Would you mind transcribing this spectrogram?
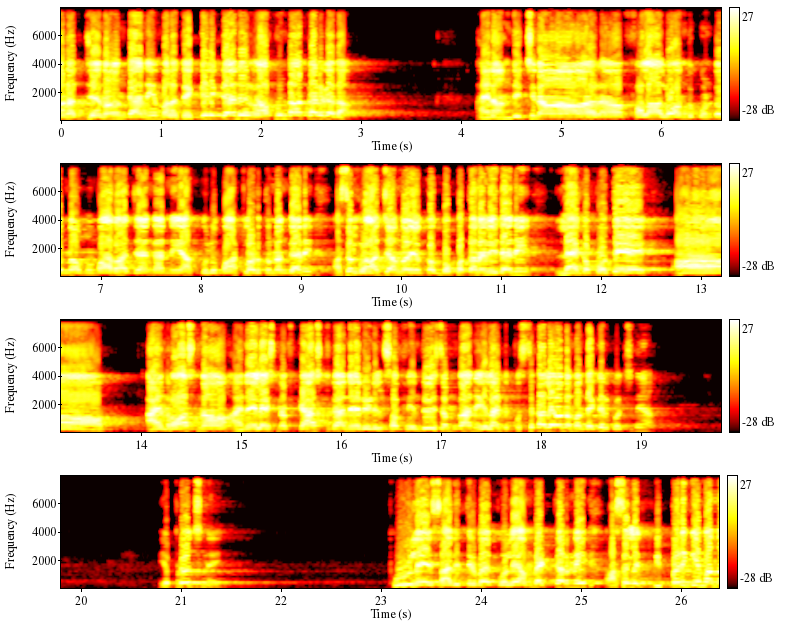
మన జనం కానీ మన దగ్గరికి కానీ రాకుండా ఆపారు కదా. ఆయన అందించిన ఫలాలు అందుకుంటున్నాము మా రాజ్యాంగాన్ని హక్కులు మాట్లాడుతున్నాం కానీ అసలు రాజ్యాంగం యొక్క గొప్పతనం ఇదని లేకపోతే ఆ ఆయన రాసిన అనేలేషన్ ఆఫ్ క్యాస్ట్ కానీ రిడిల్స్ ఆఫ్ హిందూయిజం కానీ ఇలాంటి పుస్తకాలు ఏమైనా మన దగ్గరికి వచ్చినాయా? ఎప్పుడు వచ్చినాయి పూలే సావిత్రిబాయి పూలే అంబేద్కర్ని అసలు ఇప్పటికీ మన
